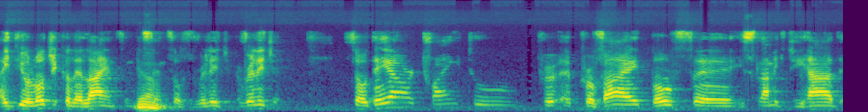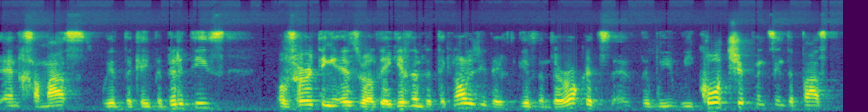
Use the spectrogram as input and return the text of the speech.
ideological alliance in the yeah. sense of religion. religion. So they are trying to uh, provide both uh, Islamic Jihad and Hamas with the capabilities of hurting Israel. They give them the technology, they give them the rockets. Uh, we, we caught shipments in the past,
